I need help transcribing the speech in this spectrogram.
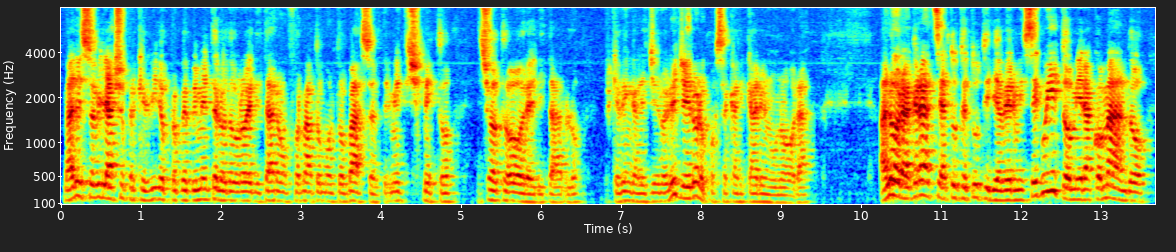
ma adesso vi lascio perché il video probabilmente lo dovrò editare a un formato molto basso altrimenti ci metto 18 ore a editarlo perché venga leggero leggero lo possa caricare in un'ora. Allora grazie a tutte e tutti di avermi seguito mi raccomando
